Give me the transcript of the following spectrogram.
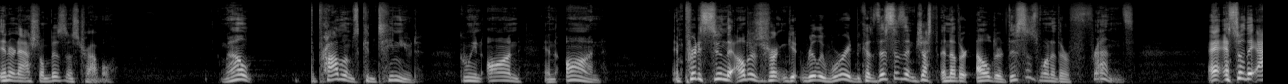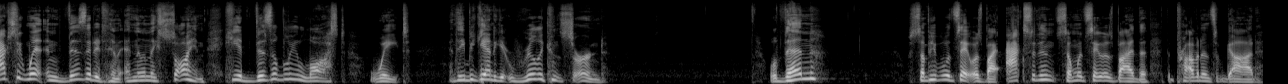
international business travel. Well, the problems continued, going on and on. And pretty soon, the elders are starting to get really worried because this isn't just another elder, this is one of their friends. And, and so they actually went and visited him. And when they saw him, he had visibly lost weight. And they began to get really concerned. Well, then some people would say it was by accident, some would say it was by the, the providence of God.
